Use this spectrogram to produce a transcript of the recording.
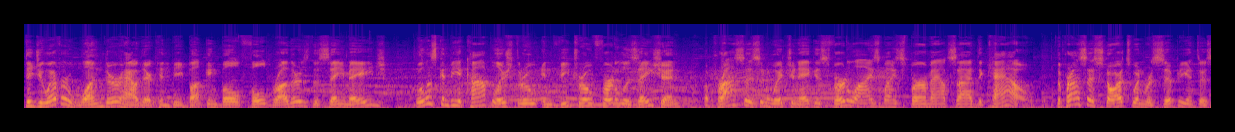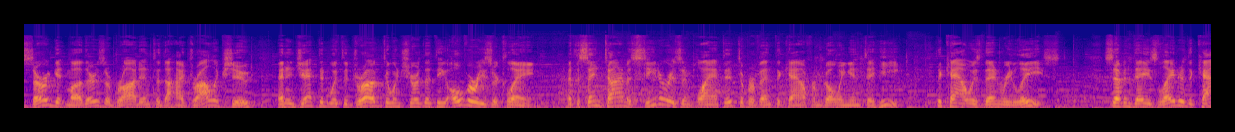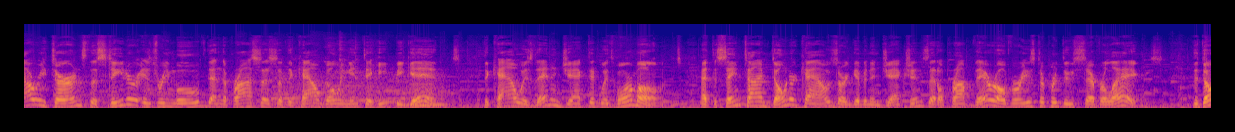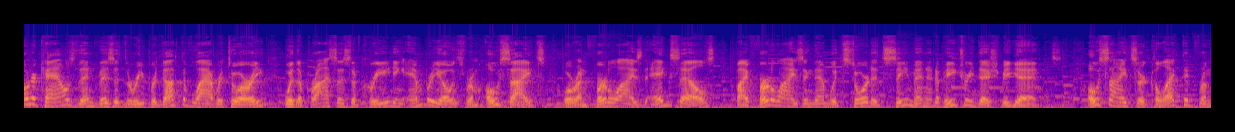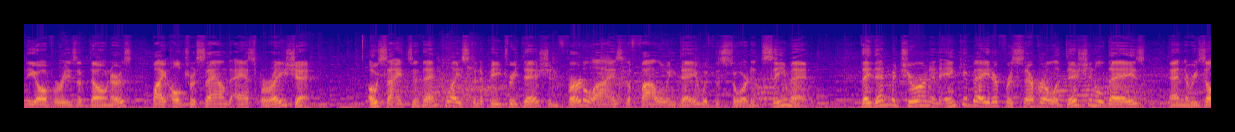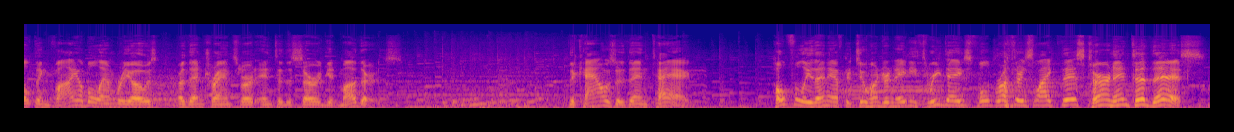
Did you ever wonder how there can be bucking bull full brothers the same age? Well, this can be accomplished through in vitro fertilization, a process in which an egg is fertilized by sperm outside the cow. The process starts when recipient or surrogate mothers are brought into the hydraulic chute and injected with the drug to ensure that the ovaries are clean. At the same time, a CIDR is implanted to prevent the cow from going into heat. The cow is then released. Seven days later, the cow returns, the CIDR is removed, and the process of the cow going into heat begins. The cow is then injected with hormones. At the same time, donor cows are given injections that'll prompt their ovaries to produce several eggs. The donor cows then visit the reproductive laboratory where the process of creating embryos from oocytes or unfertilized egg cells by fertilizing them with sorted semen in a petri dish begins. Oocytes are collected from the ovaries of donors by ultrasound aspiration. Oocytes are then placed in a petri dish and fertilized the following day with the sorted semen. They then mature in an incubator for several additional days, and the resulting viable embryos are then transferred into the surrogate mothers. The cows are then tagged Hopefully, then, after 283 days, full brothers like this turn into this.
